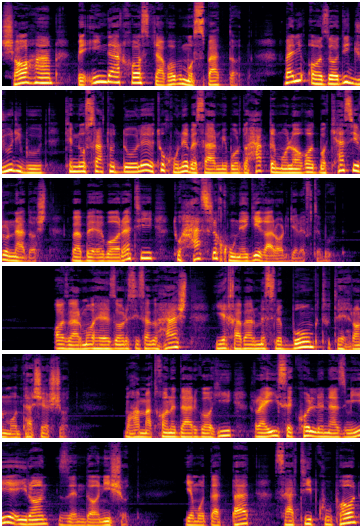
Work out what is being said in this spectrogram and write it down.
شاه هم به این درخواست جواب مثبت داد. ولی آزادی جوری بود که نصرت و دوله تو خونه به سر می برد و حق ملاقات با کسی رو نداشت و به عبارتی تو حصر خونگی قرار گرفته بود. آذر ماه 1308 یه خبر مثل بمب تو تهران منتشر شد. محمد خان درگاهی رئیس کل نظمیه ایران زندانی شد. یه مدت بعد سرتیب کوپال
